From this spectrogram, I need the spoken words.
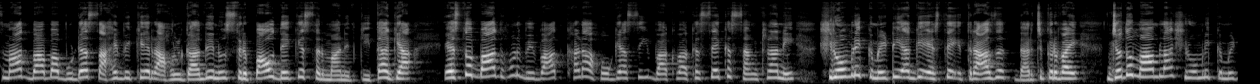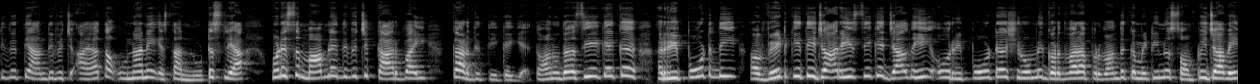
ਸਮਾਧ ਬਾਬਾ ਬੁੱਢਾ ਸਾਹਿਬ ਵਿਖੇ ਰਾਹੁਲ ਗਾਂਧੀ ਨੂੰ ਸਿਰਪਾਓ ਦੇ ਕੇ ਸਨਮਾਨਿਤ ਕੀਤਾ ਗਿਆ। ਇਸ ਤੋਂ ਬਾਅਦ ਹੁਣ ਵਿਵਾਦ ਖੜਾ ਹੋ ਗਿਆ ਸੀ। ਵੱਖ-ਵੱਖ ਸਿੱਖ ਸੰਗਠਨਾਂ ਨੇ ਸ਼੍ਰੋਮਣੀ ਕਮੇਟੀ ਅੱਗੇ ਇਸ ਤੇ ਇਤਰਾਜ਼ ਦਰਜ ਕਰਵਾਏ। ਜਦੋਂ ਮਾਮਲਾ ਸ਼੍ਰੋਮਣੀ ਕਮੇਟੀ ਦੇ ਧਿਆਨ ਦੇ ਵਿੱਚ ਆਇਆ ਤਾਂ ਉਹਨਾਂ ਨੇ ਇਸ ਦਾ ਨੋਟਿਸ ਲਿਆ। ਹੁਣ ਇਸ ਮਾਮਲੇ ਦੇ ਵਿੱਚ ਕਾਰਵਾਈ ਕਰ ਦਿੱਤੀ ਗਈ ਹੈ। ਤੁਹਾਨੂੰ ਦੱਸੀਏ ਕਿ ਇੱਕ ਰਿਪੋਰਟ ਦੀ ਵੇਟ ਕੀਤੀ ਜਾ ਰਹੀ ਸੀ ਕਿ ਜਲਦ ਹੀ ਉਹ ਰਿਪੋਰਟ ਸ਼੍ਰੋਮਣੀ ਗੁਰਦੁਆਰਾ ਪ੍ਰਬੰਧਕ ਕਮੇਟੀ ਨੂੰ ਸੌਂਪੀ ਜਾਵੇ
